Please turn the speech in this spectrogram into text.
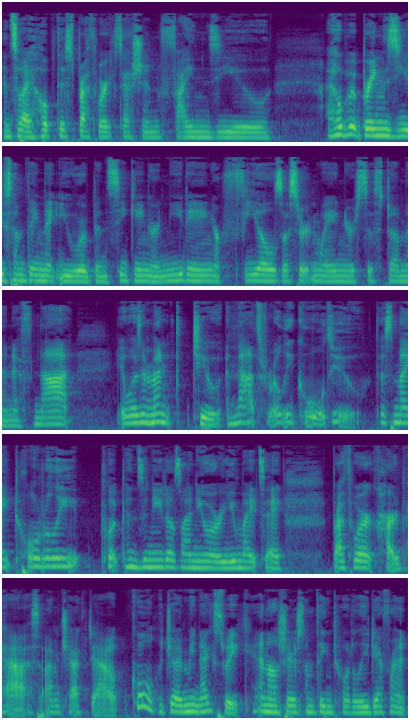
And so I hope this breathwork session finds you I hope it brings you something that you have been seeking or needing or feels a certain way in your system. And if not, it wasn't meant to. And that's really cool too. This might totally put pins and needles on you, or you might say, breathwork, hard pass, I'm checked out. Cool, join me next week and I'll share something totally different.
